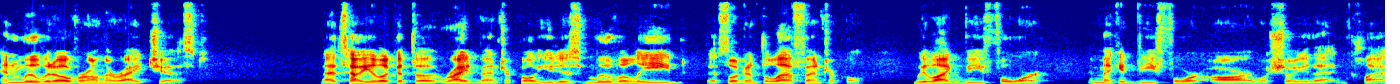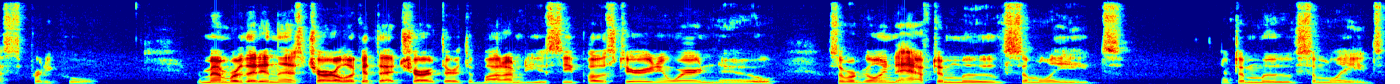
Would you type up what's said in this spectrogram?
and move it over on the right chest. That's how you look at the right ventricle. You just move a lead that's looking at the left ventricle. We like V4 and make it V4R. We'll show you that in class. It's pretty cool. Remember that in this chart, look at that chart there at the bottom. Do you see posterior anywhere? No. So we're going to have to move some leads. Have to move some leads.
